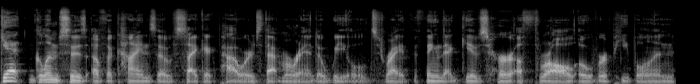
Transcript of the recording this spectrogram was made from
get glimpses of the kinds of psychic powers that Miranda wields. Right, the thing that gives her a thrall over people and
